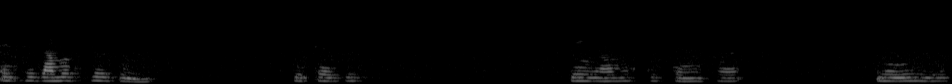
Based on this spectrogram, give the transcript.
she's almost losing because been almost the same for many years.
